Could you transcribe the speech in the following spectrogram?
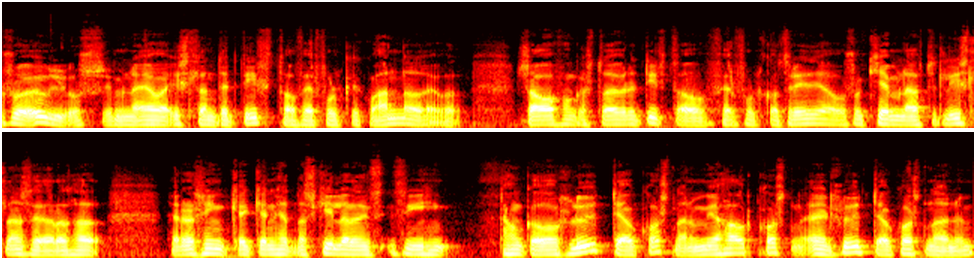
svo augljós, ég meina ef að Ísland er dýrt þá fer fólk eitthvað annað, ef að sáfangastöður er dýrt þá fer fólk á þriðja og svo kemur það eftir til Íslands þegar að það er að ringa ekki hérna skilar því hangað á hluti á kostnæðanum, mjög hár á kostnæðanum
